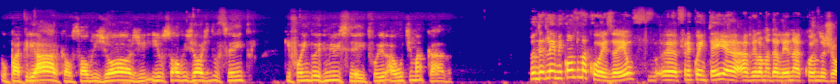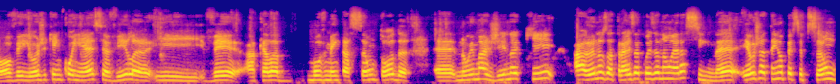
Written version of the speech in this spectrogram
o Patriarca, o Salve Jorge e o Salve Jorge do Centro, que foi em 2006, foi a última casa. Vanderlei, me conta uma coisa. Eu é, frequentei a, a, Vila Madalena quando jovem, e hoje quem conhece a vila e vê aquela movimentação toda, é, não imagina que há anos atrás a coisa não era assim, né? Eu já tenho a percepção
